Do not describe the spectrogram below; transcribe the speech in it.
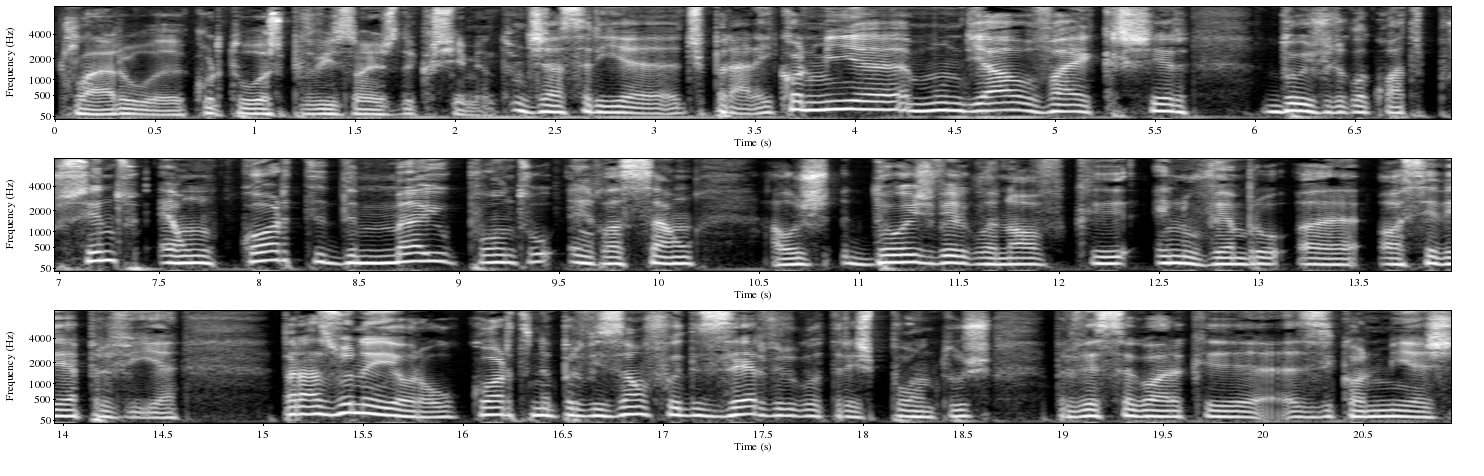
claro, cortou as previsões de crescimento. Já seria de esperar. A economia mundial vai crescer 2,4%. É um corte de meio ponto em relação aos 2,9% que em novembro a OCDE previa. Para a zona euro, o corte na previsão foi de 0,3 pontos. Prevê-se agora que as economias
